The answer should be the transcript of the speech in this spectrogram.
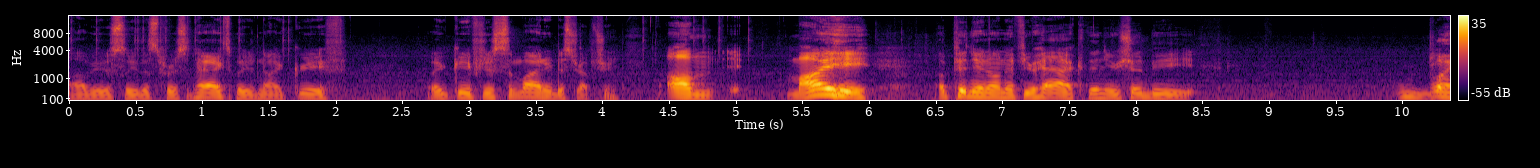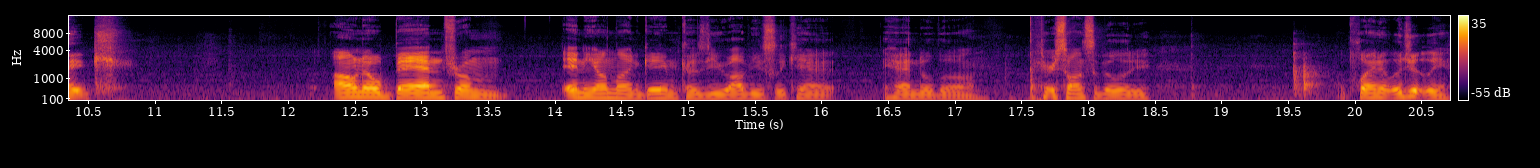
Obviously, this person hacks, but he did not grief. Like grief, just a minor disruption. Um, my opinion on if you hack, then you should be like I don't know, banned from any online game because you obviously can't handle the responsibility of playing it legitly.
